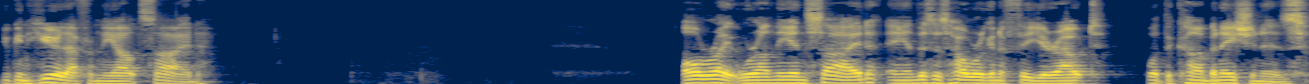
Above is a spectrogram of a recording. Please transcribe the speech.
You can hear that from the outside. All right, we're on the inside, and this is how we're going to figure out what the combination is.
